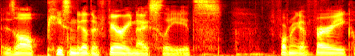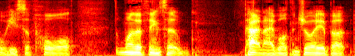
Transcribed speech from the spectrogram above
is all piecing together very nicely. It's forming a very cohesive whole. One of the things that Pat and I both enjoy about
